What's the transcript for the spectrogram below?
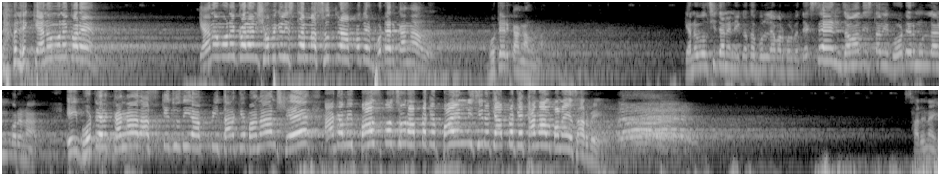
তাহলে কেন মনে করেন? কেন মনে করেন শফিকুল ইসলাম মাসুদরা আপনাদের ভোটের কাঙাল? ভোটের কাঙাল না। কেন বলছি জানেন, এই কথা বললে আবার বলবে, দেখছেন, জামাত ইসলামী ভোটের মূল্যায়ন করে না। এই ভোটের কাঙাল আজকে যদি আপনি তাকে বানান, সে আগামী পাঁচ বছর আপনাকে পায়ের নিচে রেখে আপনাকে কাঙাল বানিয়ে ছাড়বে। সারে নাই?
